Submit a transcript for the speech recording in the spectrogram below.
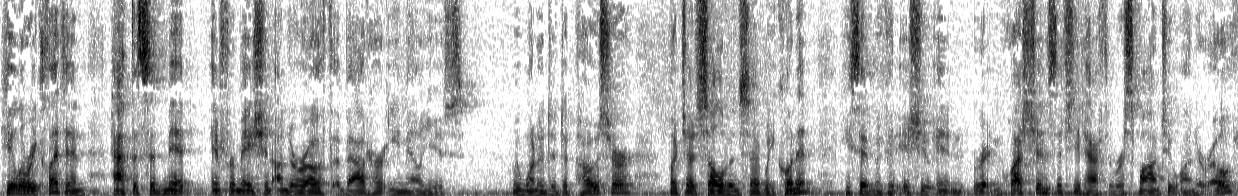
Hillary Clinton have to submit information under oath about her email use. We wanted to depose her, but Judge Sullivan said we couldn't. He said we could issue written questions that she'd have to respond to under oath.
